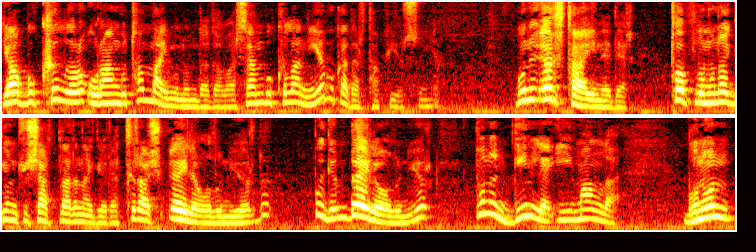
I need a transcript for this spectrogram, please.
Ya bu kıl orangutan maymununda da var. Sen bu kıla niye bu kadar tapıyorsun ya? Bunu örf tayin eder. Toplumun o günkü şartlarına göre tıraş öyle olunuyordu. Bugün böyle olunuyor. Bunun dinle, imanla, bunun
